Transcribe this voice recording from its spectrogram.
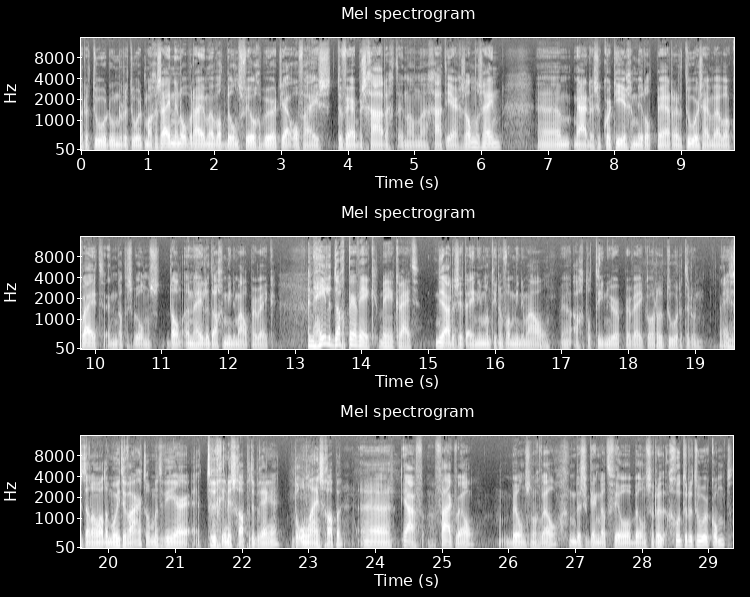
retour doen, retour het magazijn in opruimen. Wat bij ons veel gebeurt. Ja, of hij is te ver beschadigd en dan eh, gaat hij ergens anders heen. Ehm, maar ja, dus een kwartier gemiddeld per retour zijn we wel kwijt. En dat is bij ons dan een hele dag minimaal per week. Een hele dag per week ben je kwijt. Ja, er zit één iemand die nog wel minimaal ja, 8 tot 10 uur per week wel retouren te doen. Is het dan nog wel de moeite waard om het weer terug in de schappen te brengen? De online schappen? Uh, ja, vaak wel. Bij ons nog wel. Dus ik denk dat veel bij ons goed retour komt.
